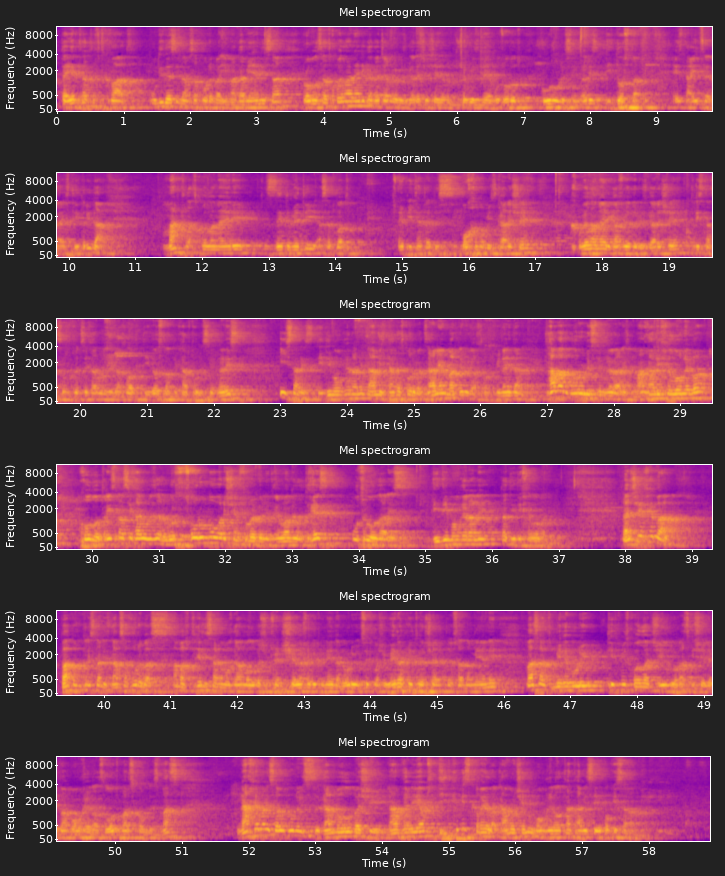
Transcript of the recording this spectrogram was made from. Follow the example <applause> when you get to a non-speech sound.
და ერთად ვთქვათ უდიდესი დამსახურება იმ ადამიანისა, რომელსაც ყველანაირი გადაჭარბების გარეშე შეგვიძლია უწოდოთ გურული სიმღერის დიდოსტატი. ეს დაიწერა ეს ტიტრი და მართლაც ყველანაირი ზედმეტი, ასე ვთქვათ, ეპითეტების მოხმობის გარეშე, ყველანაირი გაზვიადების გარეშე, ტრისტანს უცხოეთსიხარულზე გახლავთ დიდოსტატი ქართული სიმღერის ის არის დიდი მომღერალი და ამის დადასტურება ძალიან მარტივი გახსოვთ, ვინაიდან თავად გურული სიმღერა არის მაღალი ხელოვნება, ხოლო ტრისტან სიხარულიძე როგორც სწორუმოვარი შემსრულებელი დღევანდელ დღეს უცვლოდ არის დიდი მომღერალი და დიდი ხელოვანი. რაც შეეხება ბატონ ტრისტანის დამსახურებას, ამას მთელი საღამოს განმავლობაში ჩვენ შევეხებით ვინაიდან ორი სიტყვაში ვერაფრით ვერ შეერთებს ადამიანი, მას აქვს მიღებული თითქმის ყველა ჯილდო, რაც კი შეიძლება მომღერალს ლოტბარს კონდეს მას. ნახევარი საუკუნის განმავლობაში ნამღერი აქვს თითქმის ყველა გამოჩენილ მომღერალთან თავისი ეპოქისა.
